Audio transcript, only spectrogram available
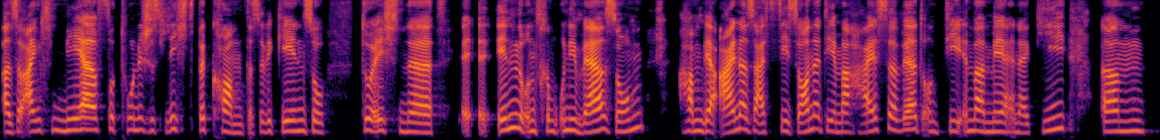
also eigentlich mehr photonisches Licht bekommt. Also wir gehen so durch eine, äh, äh, in unserem Universum haben wir einerseits die Sonne, die immer heißer wird und die immer mehr Energie ähm,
